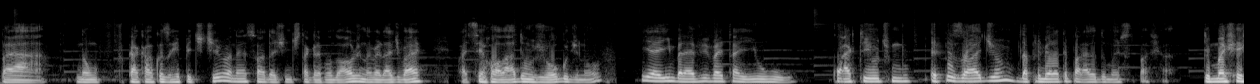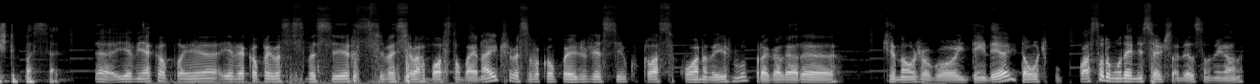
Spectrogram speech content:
para não ficar aquela coisa repetitiva, né? Só da gente estar gravando áudio, na verdade vai vai ser rolado um jogo de novo. E aí em breve vai estar aí o quarto e último episódio da primeira temporada do Manchester Passado. Do Manchester Passado. É, e a minha campanha. E a minha campanha vai ser, vai ser. Vai se chamar Boston by Night, vai ser uma campanha de V5 classicona mesmo, pra galera que não jogou entender. Então, tipo, quase todo mundo é iniciante da mesa, se não me engano.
